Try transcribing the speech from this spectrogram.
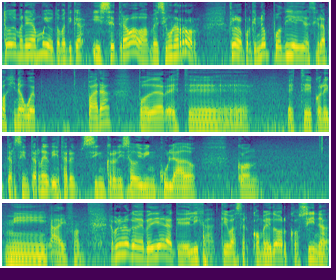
todo de manera muy automática y se trababa, me decía un error. Claro, porque no podía ir hacia la página web para poder este, este, conectarse a internet y estar sincronizado y vinculado con mi iPhone. Lo primero que me pedía era que elija qué va a ser comedor, cocina.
